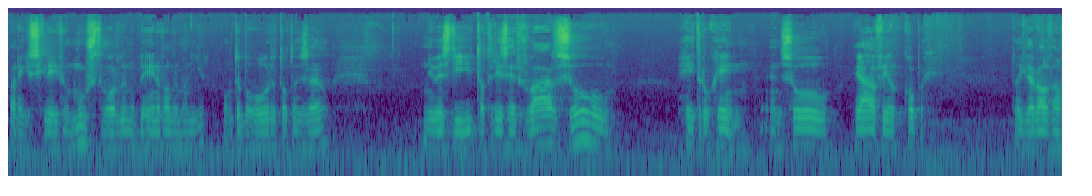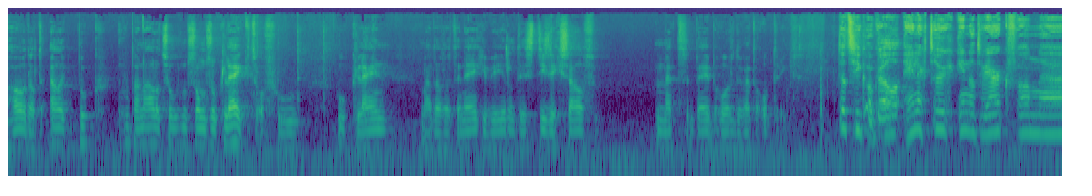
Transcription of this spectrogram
waarin geschreven moest worden op de een of andere manier, om te behoren tot een zuil. Nu is die, dat reservoir zo heterogeen en zo ja, veelkoppig, dat ik daar wel van hou dat elk boek, hoe banaal het soms ook lijkt, of hoe, hoe klein, maar dat het een eigen wereld is die zichzelf met bijbehorende wetten opdringt. Dat zie ik ook wel heel erg terug in dat werk van eh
